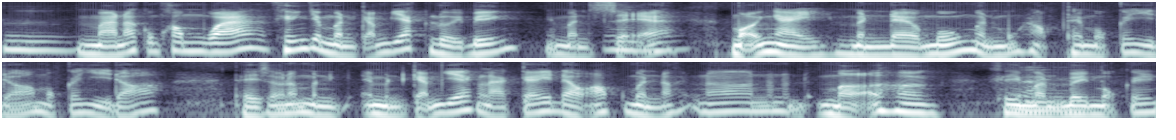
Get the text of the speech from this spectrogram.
ừ. mà nó cũng không quá khiến cho mình cảm giác lười biếng nhưng mình sẽ ừ. mỗi ngày mình đều muốn mình muốn học thêm một cái gì đó một cái gì đó thì sau đó mình mình cảm giác là cái đầu óc của mình nó nó nó mở hơn khi ừ. mình đi một cái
